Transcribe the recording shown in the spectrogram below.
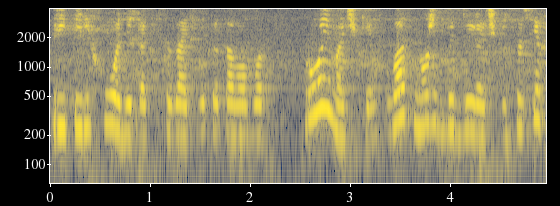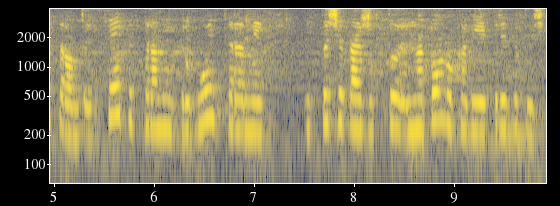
при переходе, так сказать, вот этого вот проймочки, у вас может быть дырочка со всех сторон. То есть с этой стороны, с другой стороны. И точно так же на том рукаве и предыдущем.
